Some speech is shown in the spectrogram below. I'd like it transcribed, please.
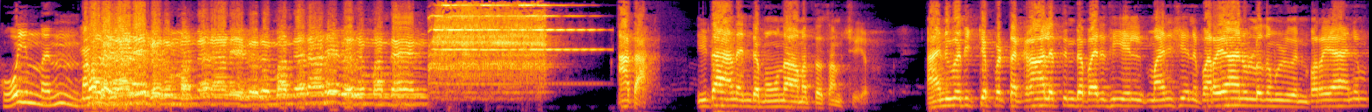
കോയിന്നൻ മന്ദനാണ് വെറും മന്ദനാണ് വെറും മന്ദനാണ് വെറും മന്ദൻ. അതാ ഇതാണ് എന്റെ മൂന്നാമത്തെ സംശയം. അനുവദിക്കപ്പെട്ട കാലത്തിന്റെ പരിധിയിൽ മനുഷ്യന് പറയാനുള്ളത് മുഴുവൻ പറയാനും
